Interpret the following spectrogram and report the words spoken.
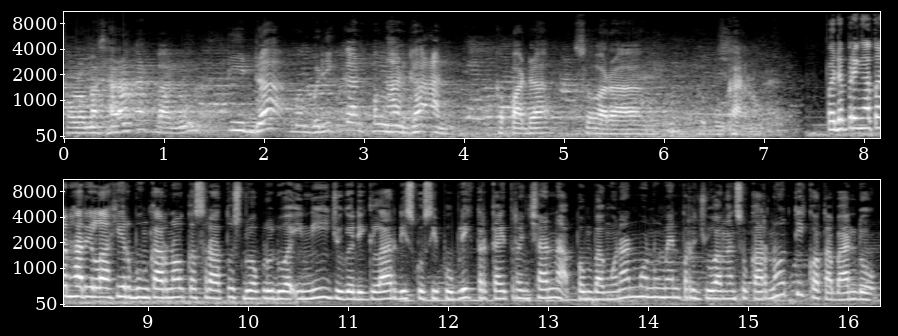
kalau masyarakat Bandung tidak memberikan penghargaan kepada seorang Bung Karno. Pada peringatan hari lahir Bung Karno ke-122 ini juga digelar diskusi publik terkait rencana pembangunan Monumen Perjuangan Soekarno di Kota Bandung.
